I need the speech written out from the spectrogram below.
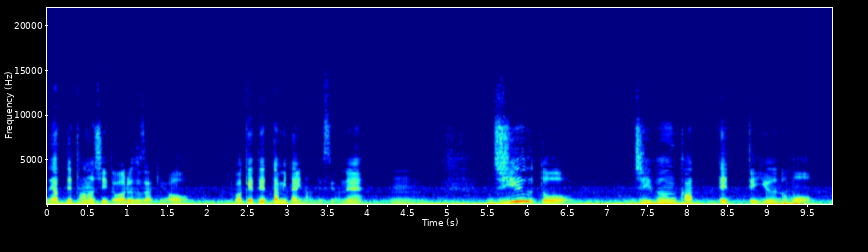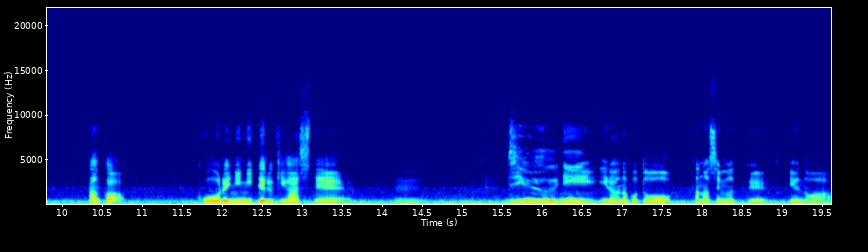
やって楽しいと悪ふざけを分けてったみたいなんですよね。うん、自由と自分勝手っていうのもなんかこれに似てる気がして、うん、自由にいろんなことを楽しむっていうのは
